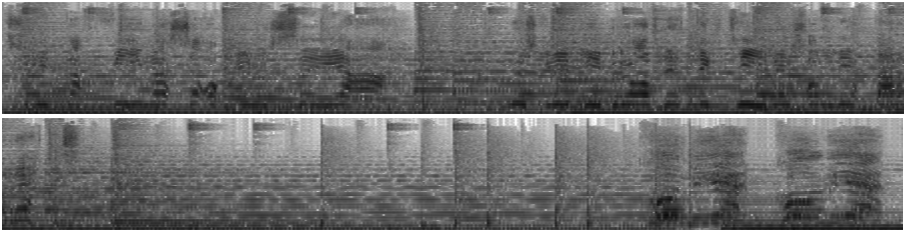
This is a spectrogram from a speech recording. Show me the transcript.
Dags att hitta fina saker att säga! Nu ska vi bli bra detektiver som letar rätt! Kom igen, kom igen!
